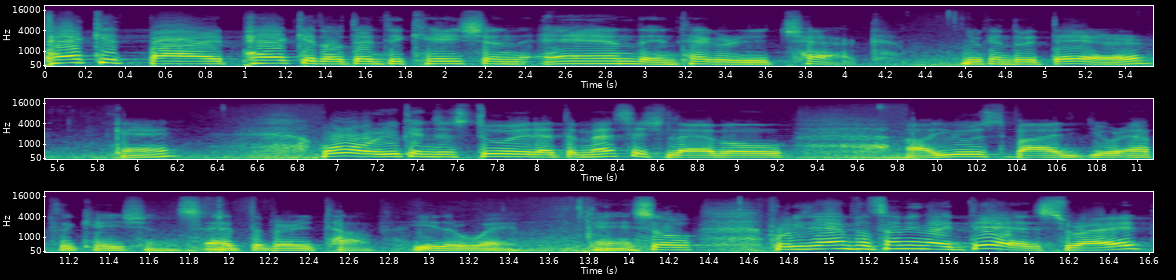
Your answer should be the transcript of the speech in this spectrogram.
packet by packet authentication and integrity check. You can do it there, okay? Or you can just do it at the message level uh, used by your applications at the very top, either way. Okay, so for example, something like this, right?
